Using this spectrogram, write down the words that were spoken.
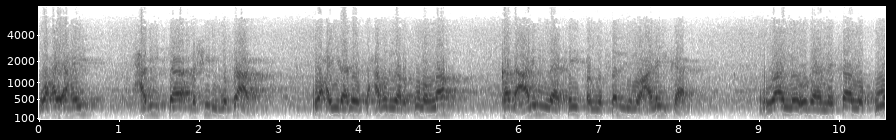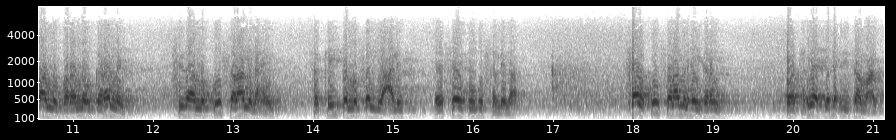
waxay ahayd xadiidka bashiir ibnu sacd waxay yidhahdeen saxaabadu ya rasuula allah qad calimna kayfa nusalimu calayka waanu ogaanay saanu kuwaanu baranno garanay sidaanu kuu salaami lahayn fa kayfa nusalli calayk ee seen kuugu sallinaa saan kuu salaami lahayn garanay oo taxiyaadka dhexdiisa macna.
